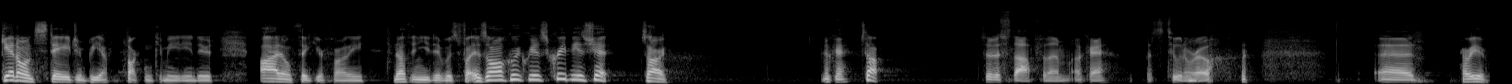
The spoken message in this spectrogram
get on stage and be a fucking comedian, dude. I don't think you're funny. Nothing you did was fun. It was all creepy. It was creepy as shit. Sorry. Okay. Stop. So just stop for them. Okay, that's two in a row. uh, How are you?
